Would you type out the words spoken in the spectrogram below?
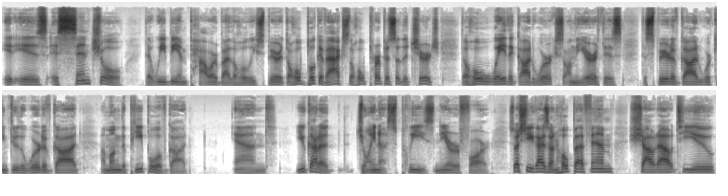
it is essential that we be empowered by the Holy Spirit. The whole book of Acts, the whole purpose of the church, the whole way that God works on the earth is the Spirit of God working through the Word of God among the people of God. And you got to join us, please, near or far. Especially you guys on Hope FM, shout out to you.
